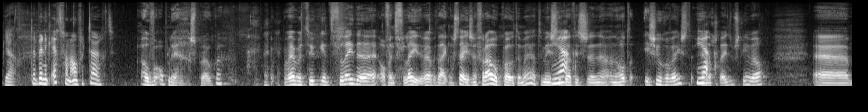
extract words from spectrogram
ja. Daar ben ik echt van overtuigd. Over opleggen gesproken. We hebben natuurlijk in het verleden, of in het verleden, we hebben het eigenlijk nog steeds een vrouwenquotum. Hè? Tenminste, Ja. dat is een, een hot issue geweest. Ja. En nog steeds misschien wel. Ehm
